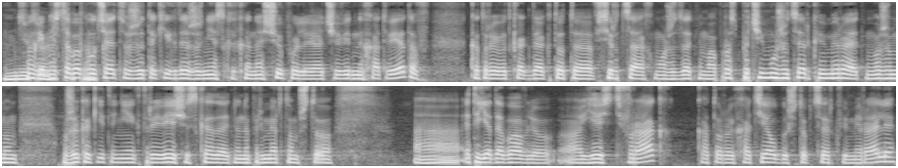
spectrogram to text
Мне Смотри, кажется, мы с тобой, так. получается, уже таких даже несколько нащупали очевидных ответов, которые вот когда кто-то в сердцах может задать нам вопрос, почему же церковь умирает, мы можем им уже какие-то некоторые вещи сказать. Ну, например, в том, что а, это я добавлю, а, есть враг, который хотел бы, чтобы церкви умирали,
